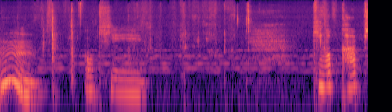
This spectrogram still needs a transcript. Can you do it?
อืม โอเค King of Cups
